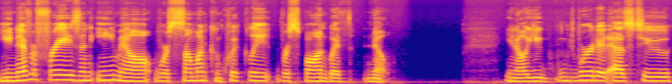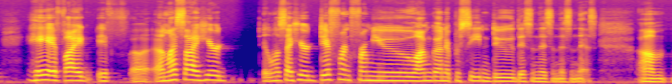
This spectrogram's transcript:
you never phrase an email where someone can quickly respond with no you know you word it as to hey if i if uh, unless i hear unless i hear different from you i'm going to proceed and do this and this and this and this. Um,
